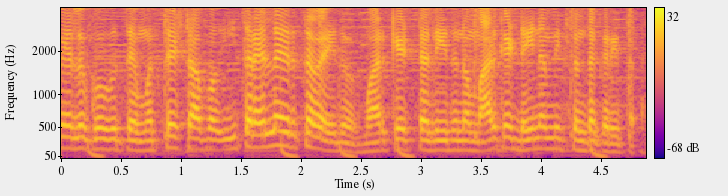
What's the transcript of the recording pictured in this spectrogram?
ಮೇಲಕ್ಕೆ ಹೋಗುತ್ತೆ, ಮತ್ತೆ ಸ್ಟಾಪ್ ಈ ಥರ ಎಲ್ಲ ಇರ್ತವೆ ಇದು ಮಾರ್ಕೆಟಲ್ಲಿ ಇದನ್ನು ಮಾರ್ಕೆಟ್ ಡೈನಾಮಿಕ್ಸ್ ಅಂತ ಕರೀತಾರೆ.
